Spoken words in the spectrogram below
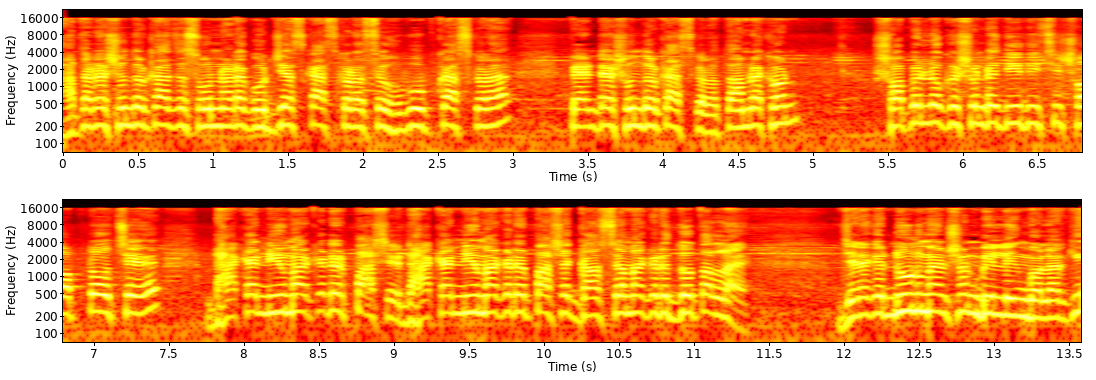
হাতাটা সুন্দর কাজ আছে অন্যটা গর্জিয়াস কাজ করা আছে হুবুব কাজ করা, প্যান্টটা সুন্দর কাজ করা। তো আমরা এখন শপের লোকেশনটা দিয়ে দিচ্ছি। শপটা হচ্ছে ঢাকা নিউ মার্কেটের পাশে, ঢাকা নিউ মার্কেটের পাশে, গাউসিয়া মার্কেটের দোতলায়। যেটাকে নুন ম্যানশন বিল্ডিং বলে আর কি,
